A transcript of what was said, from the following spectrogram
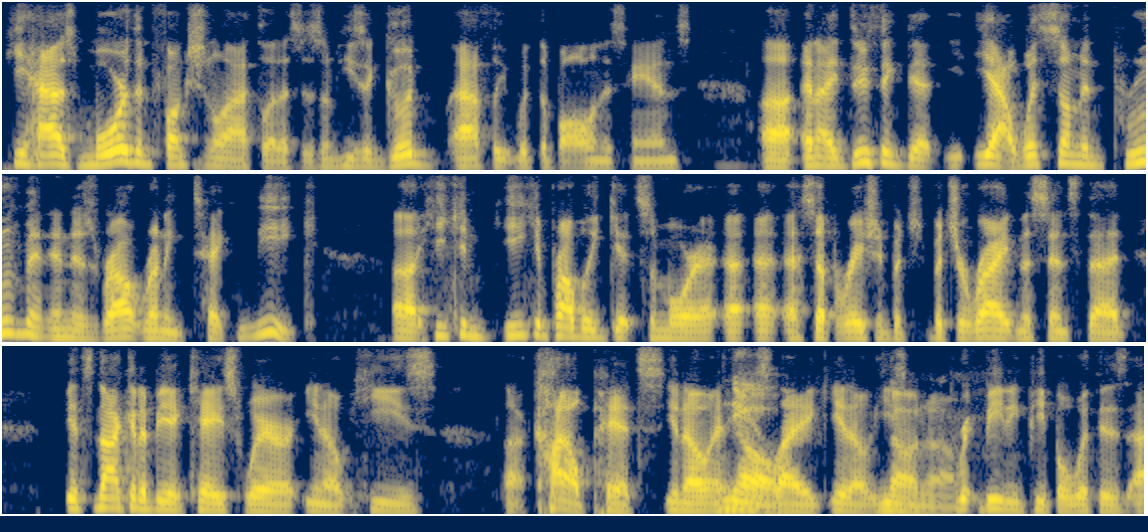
he has more than functional athleticism. He's a good athlete with the ball in his hands. Uh, and I do think that, yeah, with some improvement in his route running technique, uh, he can he can probably get some more uh, uh, uh separation. But but you're right in the sense that it's not going to be a case where you know he's uh, Kyle Pitts, you know, and no. he's like you know he's no, no. beating people with his uh,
